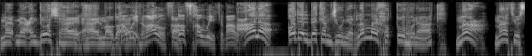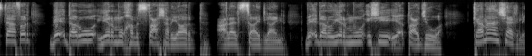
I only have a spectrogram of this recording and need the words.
ما, ما عندوش هاي هاي الموضوع. خويفة معروف. آه. كوف خويفة معروف. على أوديل بيكم جونيور لما يحطوه هناك مع ماثيو ستافورد بيقدروا يرموا 15 يارد على السايد لاين. بيقدروا يرموا إشي يقطع جوا. كمان شغلة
